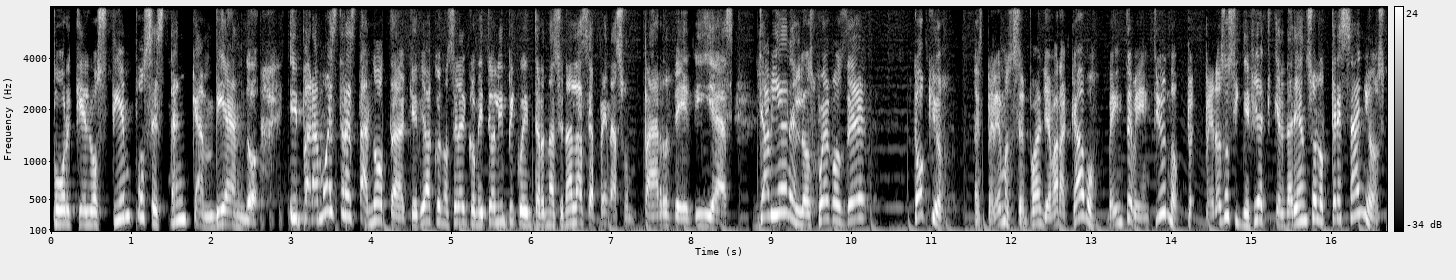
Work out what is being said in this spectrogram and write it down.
porque los tiempos están cambiando. Y para muestra esta nota que dio a conocer el Comité Olímpico Internacional hace apenas un par de días, ya vienen los Juegos de Tokio esperemos que se puedan llevar a cabo 2021, pero eso significa que quedarían solo tres años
